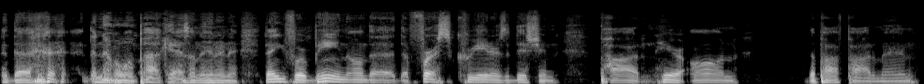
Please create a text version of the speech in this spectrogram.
the the number one podcast on the internet. Thank you for being on the the first creators edition pod here on the POF Pod, man.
